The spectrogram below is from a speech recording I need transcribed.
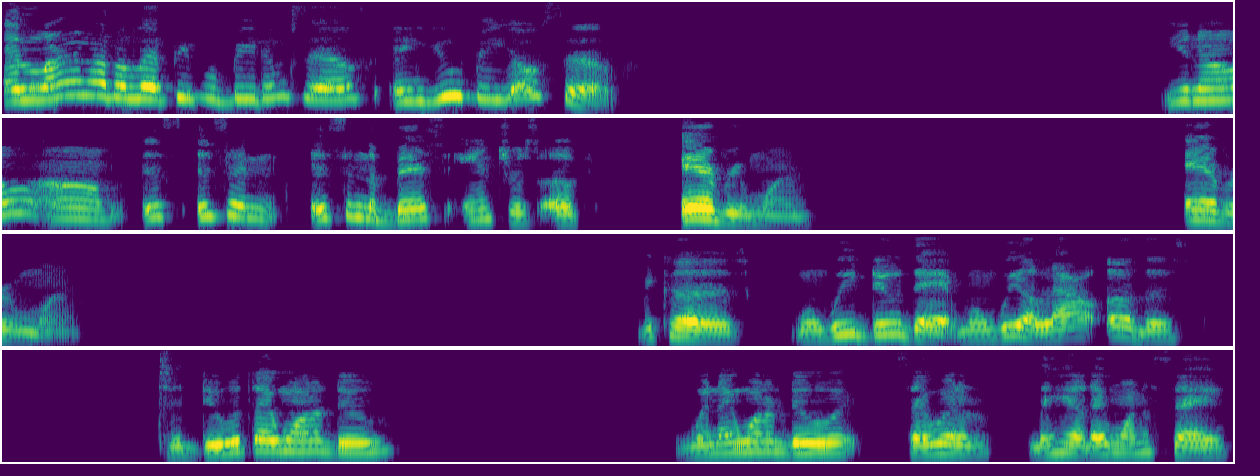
and learn how to let people be themselves and you be yourself. You know, um, it's it's in it's in the best interest of everyone, everyone. Because when we do that, when we allow others to do what they want to do, when they want to do it, say what the hell they want to say,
